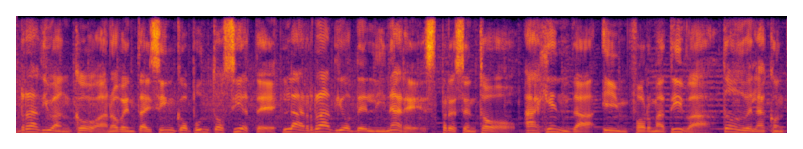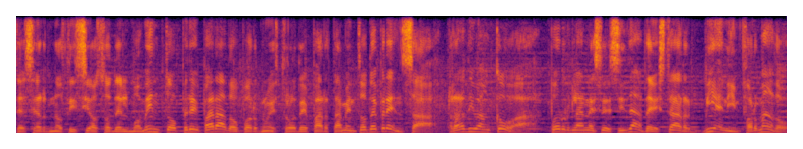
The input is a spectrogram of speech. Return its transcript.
Radio Ancoa 95.7, la radio de Linares, presentó Agenda Informativa, todo el acontecer noticioso del momento preparado por nuestro departamento de prensa. Radio Ancoa, por la necesidad de estar bien informado.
